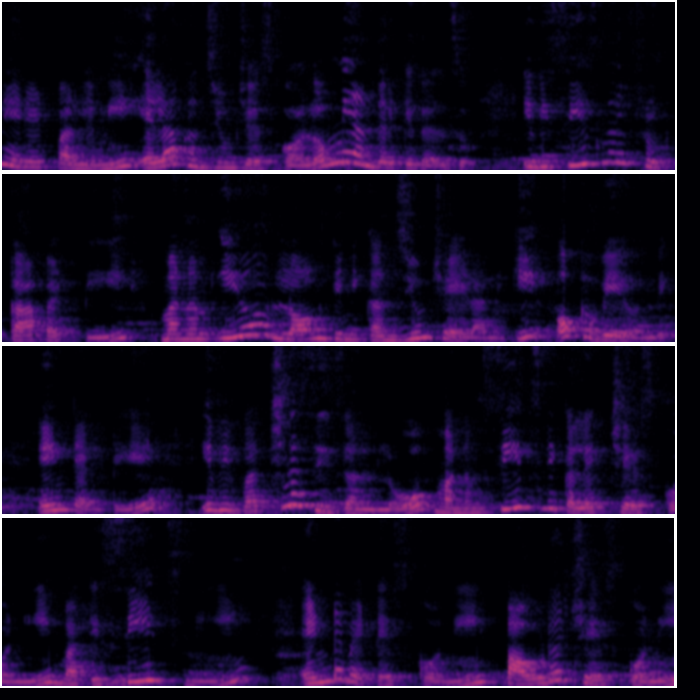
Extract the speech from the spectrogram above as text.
నేరేడు పళ్ళని ఎలా కన్జ్యూమ్ చేసుకోవాలో మీ అందరికీ తెలుసు. ఇవి సీజనల్ ఫ్రూట్ కాబట్టి మనం ఇయర్ లాంగ్ దీన్ని కన్జ్యూమ్ చేయడానికి ఒక వే ఉంది. ఏంటంటే ఇవి వచ్చిన సీజన్లో మనం సీడ్స్ని కలెక్ట్ చేసుకొని వాటి సీడ్స్ని ఎండబెట్టేసుకొని పౌడర్ చేసుకొని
